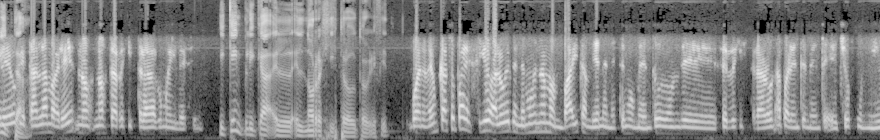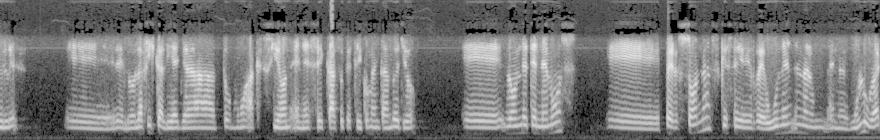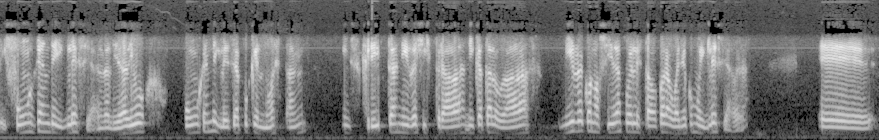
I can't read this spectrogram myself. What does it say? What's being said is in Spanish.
inscrita. Creo que está en Lambaré, no, no está registrada como iglesia. ¿Y qué implica el, el no registro, doctor Griffith? Bueno, es un caso parecido a algo que tenemos en Amambay también en este momento, donde se registraron aparentemente hechos punibles. Eh, luego la fiscalía ya tomó acción en ese caso que estoy comentando yo, eh, donde tenemos eh, personas que se reúnen en algún, en algún lugar y fungen de iglesia. En realidad digo fungen de iglesia porque no están inscritas, ni registradas, ni catalogadas ni reconocidas por el Estado paraguayo como iglesia, ¿verdad? Eh,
